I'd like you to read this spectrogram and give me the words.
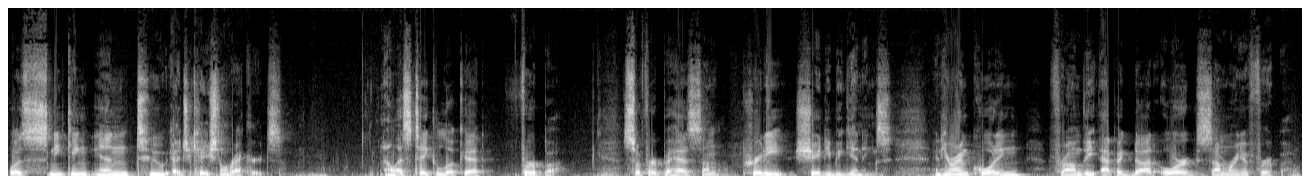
was sneaking into educational records. Now let's take a look at FERPA. So FERPA has some pretty shady beginnings. And here I'm quoting from the epic.org summary of FERPA.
